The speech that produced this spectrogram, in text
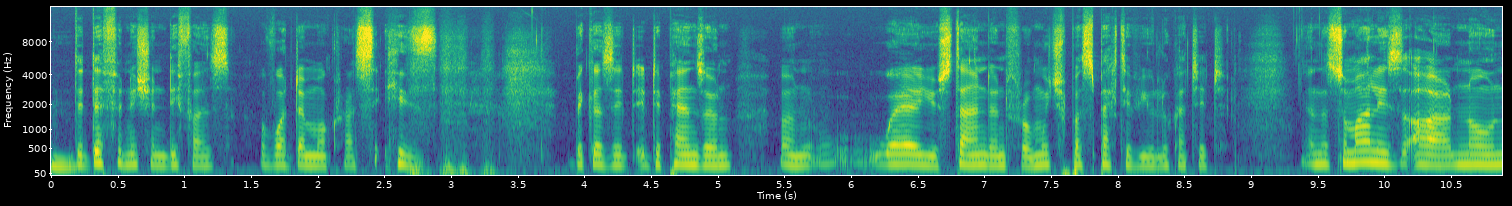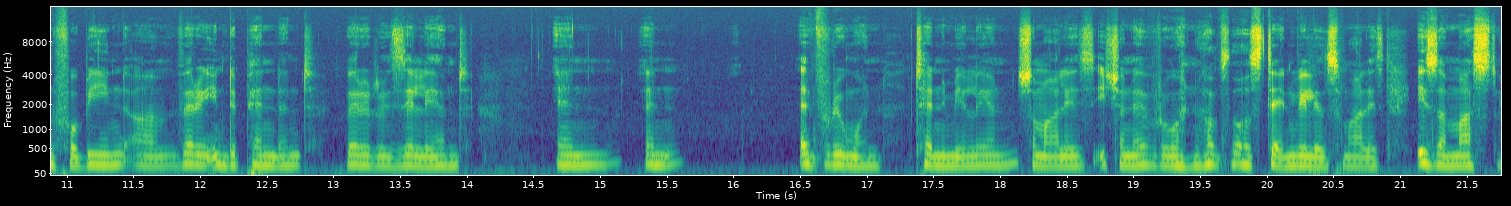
Mm. The definition differs of what democracy is because it, it depends on, on where you stand and from which perspective you look at it. And the Somalis are known for being um, very independent, very resilient, and and everyone, 10 million Somalis, each and every one of those 10 million Somalis is a master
